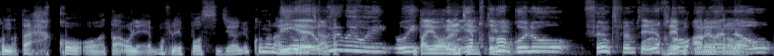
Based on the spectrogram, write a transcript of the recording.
كون عطاه حقه وعطاه لعبو في les postes ديالو يكون راه Llorente oui oui oui oui. يعني نقدروا نقولوا فهمت فهمت. يعني نقدروا نقولوا أنه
